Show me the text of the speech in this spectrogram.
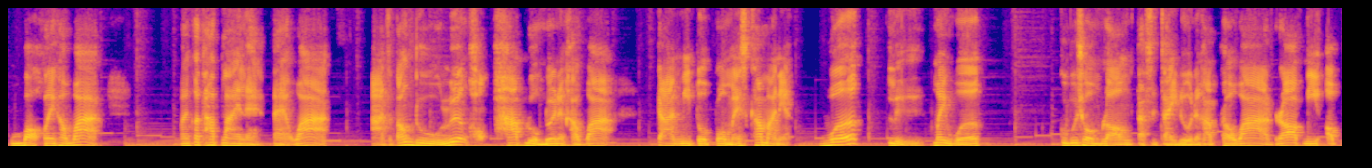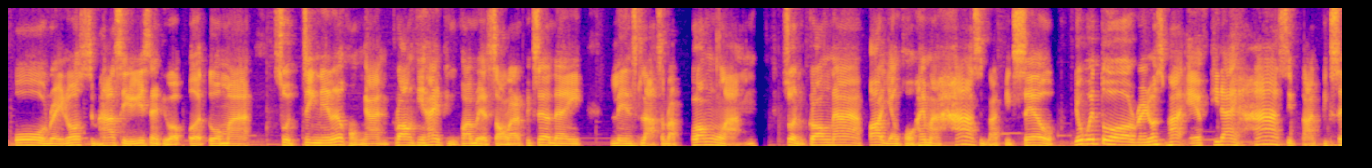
ผมบอกเลยครับว่า มันก็ทับลายแหละ แต่ว่าอาจจะต้องดูเรื่องของภาพรวมด้วยนะครับว่า การมีตัว Pro Max เข้ามาเนี่ย work หรือไม่ work คุณผู้ชมลองตัดสินใจดูนะครับ เพราะว่ารอบนี้ Oppo Reno 15 Series ถือว่าเปิดตัวมาสุดจริงในเรื่องของงานกล้องที่ให้ถึงความละเอียด2ล้านพิกเซลในเลนส์หลักสำหรับกล้องหลัง ส่วนกล้องหน้าก็ยังคงให้มา 50 ล้านพิกเซล ยกเว้นตัว Reno 15F ที่ได้ 50 ล้านพิกเซ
